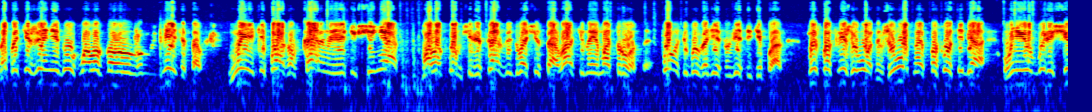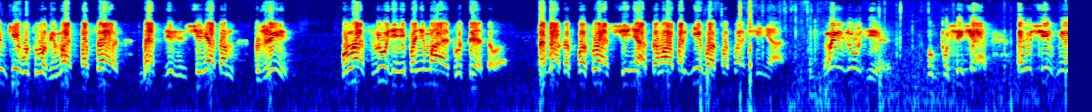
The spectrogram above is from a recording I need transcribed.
На протяжении двух месяцев мы экипажем вкармливали этих щенят молоком через каждые два часа. Вахтенные матросы. Полностью был задействован весь экипаж. Мы спасли животных. Животное спасло себя. У нее были щенки в утробе. Мать спасалась дать щенятам жизнь. У нас люди не понимают вот этого. Собака спасла щенят. Сама погибла, спасла щенят. Мы люди сейчас получив мне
